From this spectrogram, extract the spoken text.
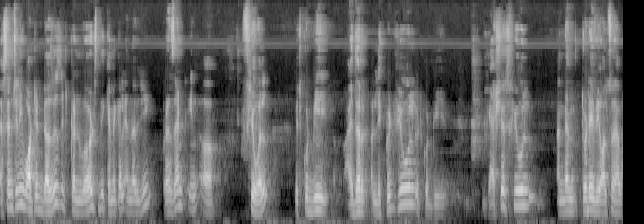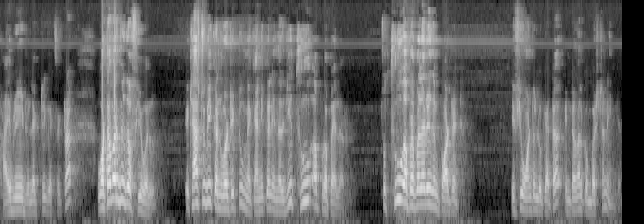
Essentially what it does is it converts the chemical energy present in a fuel which could be either liquid fuel, it could be gaseous fuel and then today we also have hybrid, electric etc. Whatever be the fuel, it has to be converted to mechanical energy through a propeller. So, through a propeller is important if you want to look at a internal combustion engine.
